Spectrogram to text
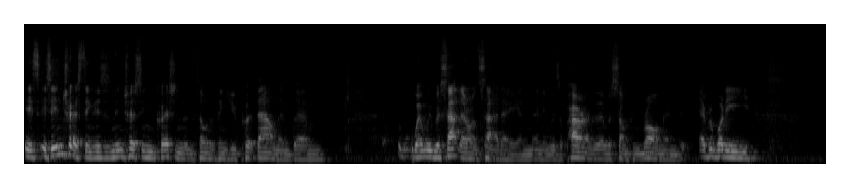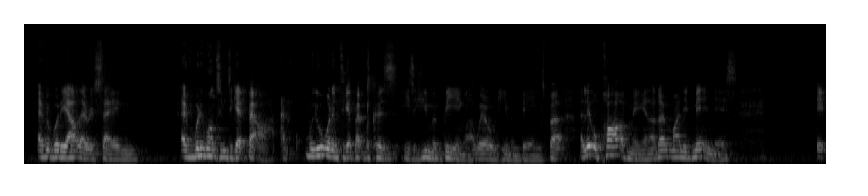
it's, it's interesting. This is an interesting question, and some of the things you put down. And um, when we were sat there on Saturday, and, and it was apparent that there was something wrong, and everybody, everybody out there is saying everybody wants him to get better, and we all want him to get better because he's a human being. Like we're all human beings. But a little part of me, and I don't mind admitting this. it,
